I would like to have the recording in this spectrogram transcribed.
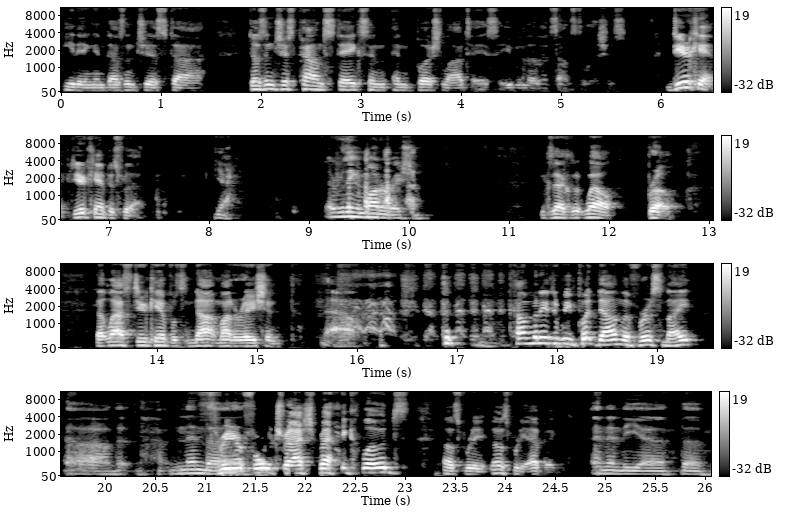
eating and doesn't just uh, doesn't just pound steaks and, and Busch Lattes, even though that sounds delicious. Deer camp, deer camp is for that. Yeah, everything in moderation. exactly. Well, bro, that last deer camp was not moderation. No. How many did we put down the first night? Uh, the, and then the, three or four trash bag loads. That was pretty. That was pretty epic. And then the uh, the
